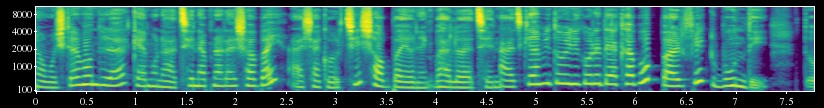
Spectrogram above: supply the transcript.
নমস্কার বন্ধুরা, কেমন আছেন আপনারা সবাই? আশা করছি সবাই অনেক ভালো আছেন। আজকে আমি তৈরি করে দেখাবো পারফেক্ট বুন্দি। তো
